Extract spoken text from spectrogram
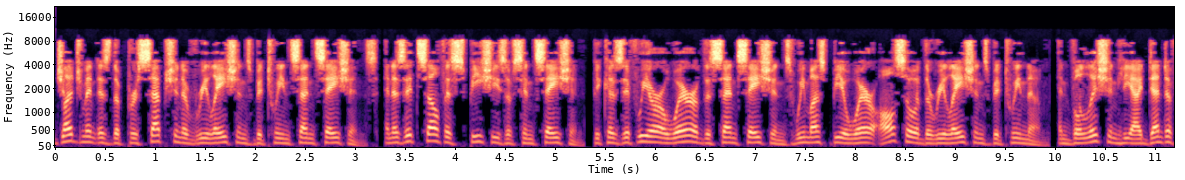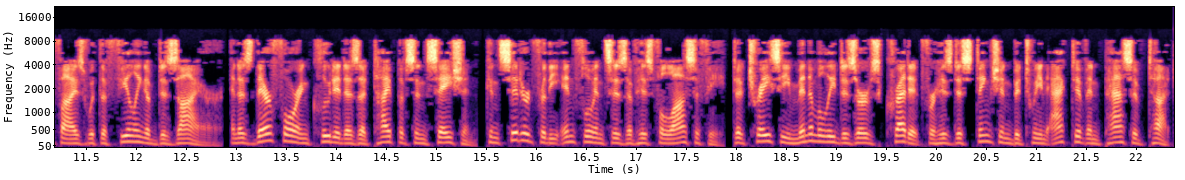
judgment is the perception of relations between sensations, and is itself a species of sensation, because if we are aware of the sensations we must be aware also of the relations between them, and volition he identifies with the feeling of desire, and is therefore included as a type of sensation, considered for the influences of his philosophy philosophy, de Tracy minimally deserves credit for his distinction between active and passive touch,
